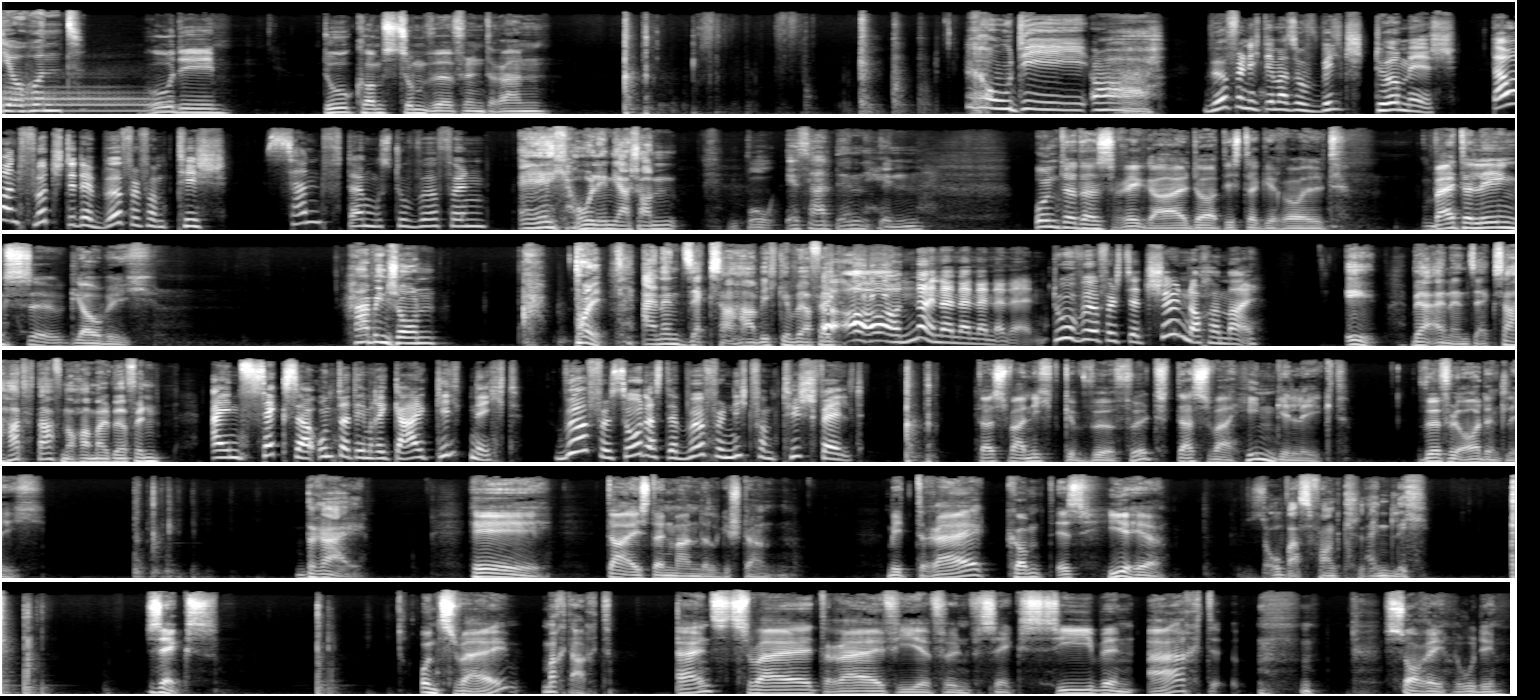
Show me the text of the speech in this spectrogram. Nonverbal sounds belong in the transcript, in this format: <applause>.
Radiohund. Rudi, du kommst zum Würfeln dran. Rudi, oh, würfel nicht immer so wild stürmisch. Dauernd flutscht dir der Würfel vom Tisch. Sanfter musst du würfeln. Ich hol ihn ja schon. Wo ist er denn hin? Unter das Regal dort ist er gerollt. Weiter links, äh, glaube ich. Hab ihn schon. Ah, toll, einen Sechser habe ich gewürfelt. Oh, oh, nein, nein, nein, nein, nein, nein. Du würfelst jetzt schön noch einmal. Eh, wer einen Sechser hat, darf noch einmal würfeln. Ein Sechser unter dem Regal gilt nicht. Würfel so, dass der Würfel nicht vom Tisch fällt. Das war nicht gewürfelt, das war hingelegt. Würfel ordentlich. Drei. He, da ist ein Mandel gestanden. Mit drei kommt es hierher. Sowas von kleinlich. Sechs. Und zwei macht acht. Eins, zwei, drei, vier, fünf, sechs, sieben, acht. <laughs> Sorry, Rudi.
